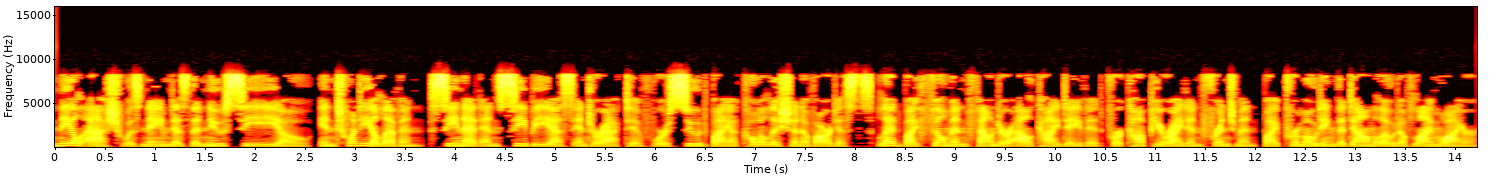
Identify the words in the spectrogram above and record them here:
Neil Ashe was named as the new CEO. In 2011, CNET and CBS Interactive were sued by a coalition of artists led by FilmOn founder Alki David for copyright infringement by promoting the download of LimeWire,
